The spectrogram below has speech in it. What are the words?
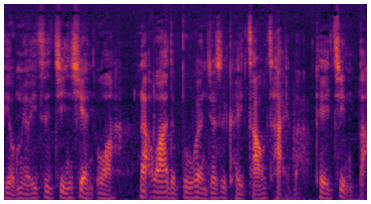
有没有一支金线蛙？那蛙的部分就是可以招财吧，可以进宝。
